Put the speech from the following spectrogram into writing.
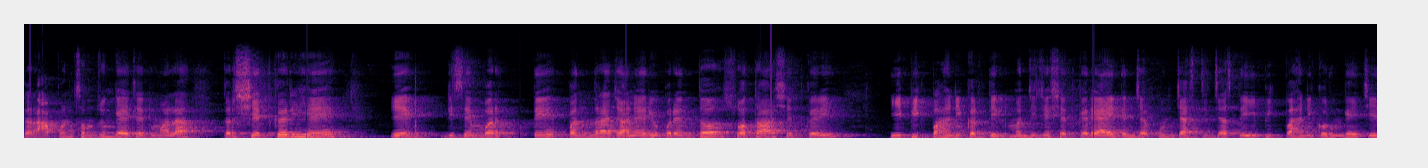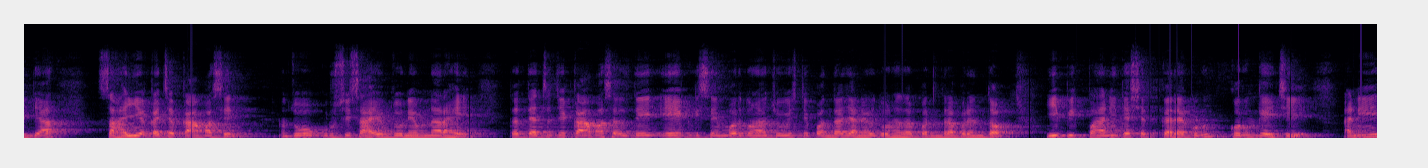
तर आपण समजून घ्यायचं आहे तुम्हाला तर शेतकरी हे एक डिसेंबर ते पंधरा जानेवारीपर्यंत स्वतः शेतकरी ई पीक पाहणी करतील. म्हणजे जे शेतकरी आहे त्यांच्याकडून जास्तीत जास्त ई पीक पाहणी करून घ्यायची त्या सहाय्यकाचं काम असेल जो कृषी सहाय्यक जो नेमणार आहे तर त्याचं जे काम असेल ते एक डिसेंबर दोन हजार चोवीस ते पंधरा जानेवारी दोन हजार पंधरापर्यंत ई पीक पाहणी त्या शेतकऱ्याकडून करून घ्यायची आहे. आणि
